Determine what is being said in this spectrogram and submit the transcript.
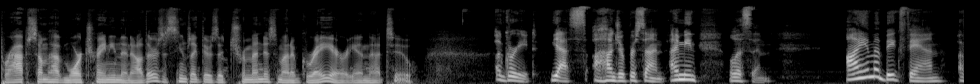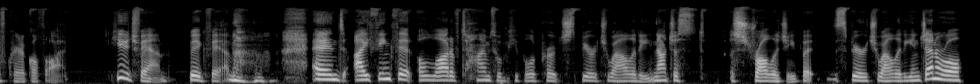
Perhaps some have more training than others. It seems like there's a tremendous amount of gray area in that too. Agreed. Yes, 100%. I mean, listen, I am a big fan of critical thought. Huge fan. Big fan. and I think that a lot of times when people approach spirituality, not just astrology, but spirituality in general,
